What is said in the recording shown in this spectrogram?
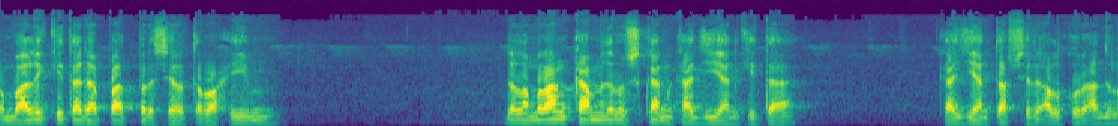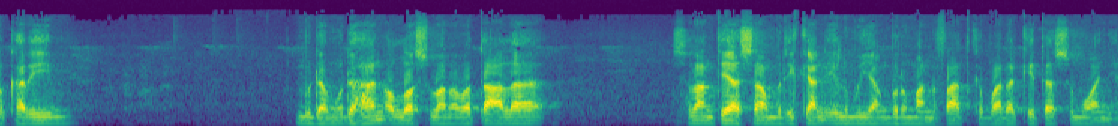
kembali kita dapat bersilaturahim dalam rangka meneruskan kajian kita, kajian tafsir Al-Quranul Karim. Mudah-mudahan Allah Subhanahu wa Ta'ala senantiasa memberikan ilmu yang bermanfaat kepada kita semuanya.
